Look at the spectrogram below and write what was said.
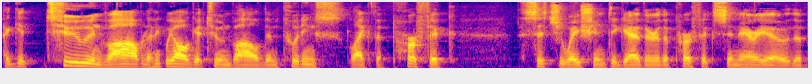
I get too involved. I think we all get too involved in putting like the perfect situation together, the perfect scenario, the,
